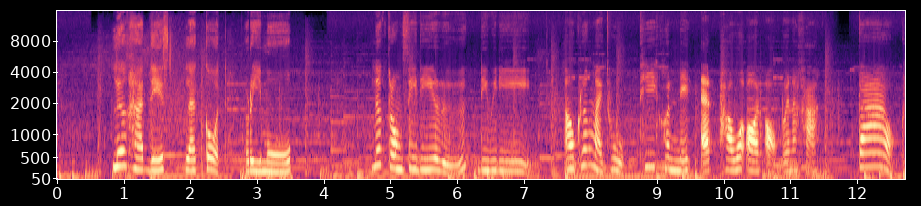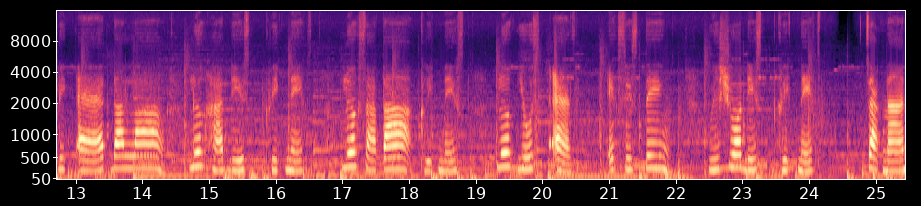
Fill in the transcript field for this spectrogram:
4 เลือก Hard Disk และกด Remove เลือกตรง CD หรือ DVD เอาเครื่องหมายถูกที่ Connect Add Power On ออกด้วยนะคะ 9. คลิก Add ด้านล่าง เลือก Hard Disk คลิก Next เลือก SATA คลิก Next เลือก Use as Existing Visual Disk คลิก Next จากนั้น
